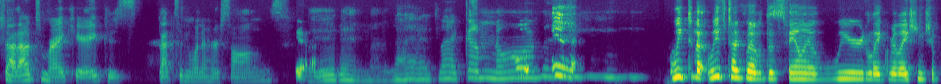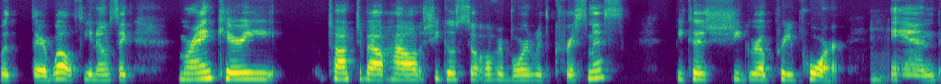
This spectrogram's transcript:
Shout out to Mariah Carey because that's in one of her songs. Yeah. Living my life like I'm Norma well, We t- we've talked about this family weird like relationship with their wealth. You know, it's like Mariah Carey talked about how she goes so overboard with Christmas because she grew up pretty poor mm-hmm. and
